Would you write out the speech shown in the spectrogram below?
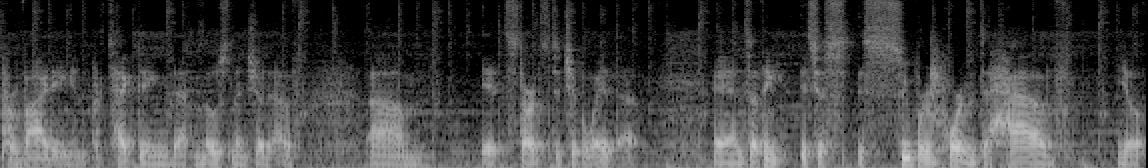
providing and protecting that most men should have, um, it starts to chip away at that. And so I think it's just it's super important to have you know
